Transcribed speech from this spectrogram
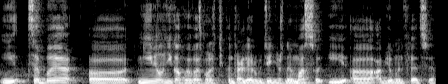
и ЦБ э, не имел никакой возможности контролировать денежную массу и э, объем инфляции.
